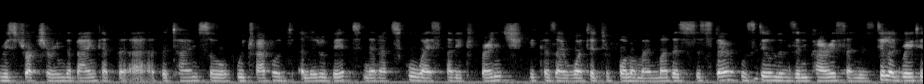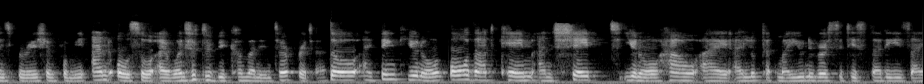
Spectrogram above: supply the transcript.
restructuring the bank at the uh, at the time. So we traveled a little bit. And then at school, I studied French because I wanted to follow my mother's sister, who still lives in Paris and is still a great inspiration for me. And also, I wanted to become an interpreter. So I think you know all that came and shaped you know how I, I looked at my university studies. I,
